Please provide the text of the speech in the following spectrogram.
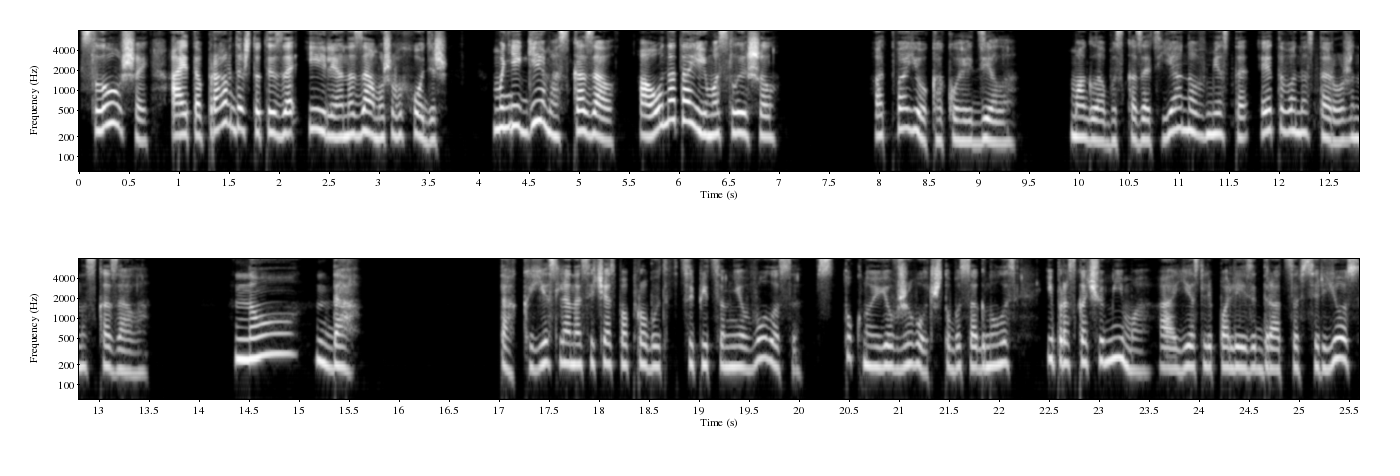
«Слушай, а это правда, что ты за Илиана замуж выходишь? Мне Гема сказал, а он от Аима слышал». «А твое какое дело?» — могла бы сказать я, но вместо этого настороженно сказала. «Ну, да». Так, если она сейчас попробует вцепиться мне в волосы, стукну ее в живот, чтобы согнулась, и проскочу мимо, а если полезет драться всерьез,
